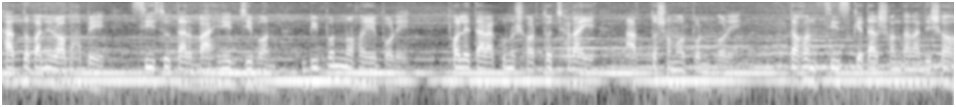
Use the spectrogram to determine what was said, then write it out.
খাদ্যপানির অভাবে শিশু তার বাহিনীর জীবন বিপন্ন হয়ে পড়ে, ফলে তারা কোনো শর্ত ছাড়াই আত্মসমর্পণ করে। তখন সিসকে তার সন্তানাদি সহ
